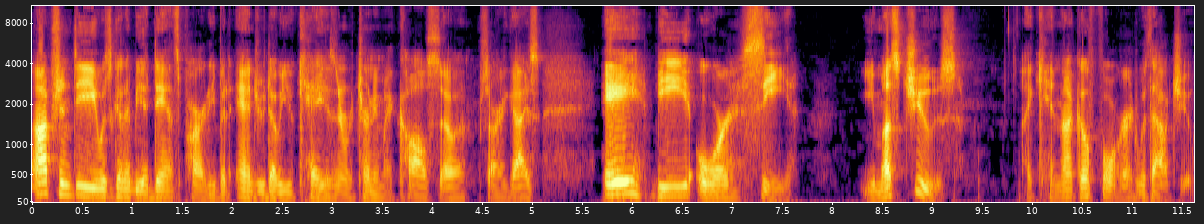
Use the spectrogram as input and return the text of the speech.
Option D was going to be a dance party, but Andrew WK isn't returning my call, so uh, sorry guys. A, B, or C. You must choose. I cannot go forward without you.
